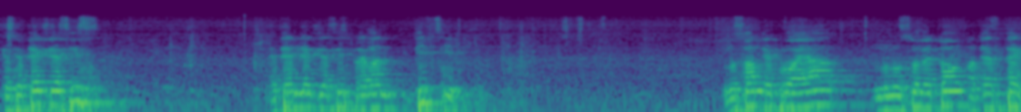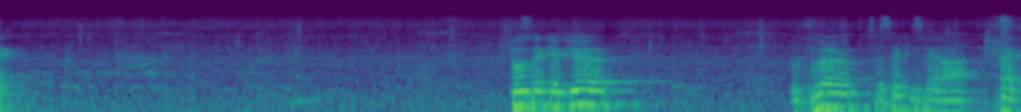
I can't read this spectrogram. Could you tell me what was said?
que cet exercice est un exercice vraiment difficile. Nous sommes des croyants, nous nous soumettons au destin. Tout ce que Dieu veut, c'est ce qui sera fait.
